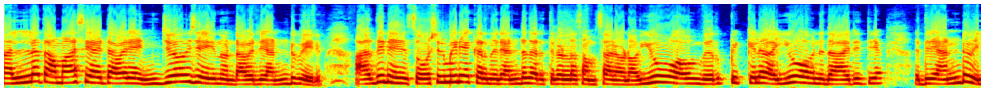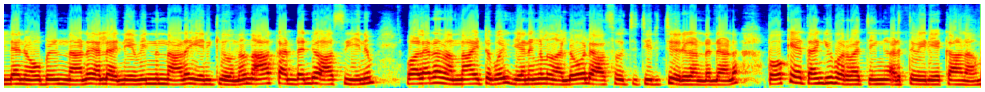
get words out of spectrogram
നല്ല തമാശയായിട്ട് അവർ എൻജോയ് ചെയ്യുന്നുണ്ട് അവർ രണ്ടുപേരും. അതിന് സോഷ്യൽ മീഡിയ കിടന്ന് രണ്ട് തരത്തിലുള്ള സംസാരമാണ്? അയ്യോ അവൻ വെറുപ്പിക്കൽ അയ്യോ അവന് ദാരിദ്ര്യം. ഇത് രണ്ടുമില്ല നോബിൾ നിന്നാണ് അല്ല നെവിൻ നിന്നാണ് എനിക്ക് തോന്നുന്നത്. ആ കണ്ടന്റും ആ സീനും വളരെ നന്നായിട്ട് പോയി. ജനങ്ങൾ നല്ലപോലെ ആസ്വദിച്ച് ചിരിച്ച ഒരു കണ്ടന്റാണ്. അപ്പോൾ ഓക്കെ താങ്ക് ഫോർ വാച്ചിങ് അടുത്ത വീഡിയോ കാണാം.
